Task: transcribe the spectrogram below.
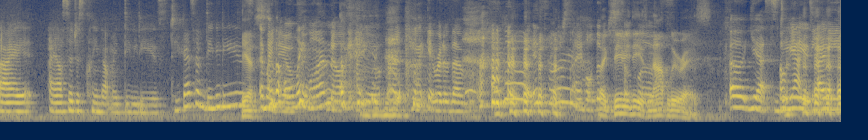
I I also just cleaned out my DVDs. Do you guys have DVDs? Yes. Am I, I the do. only one? No, Okay. I do. but I can't get rid of them. I know, it's I just- hard. I hold them Like so DVDs, close. not Blu-rays. Oh yes, Oh, yeah, DVDs. I,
